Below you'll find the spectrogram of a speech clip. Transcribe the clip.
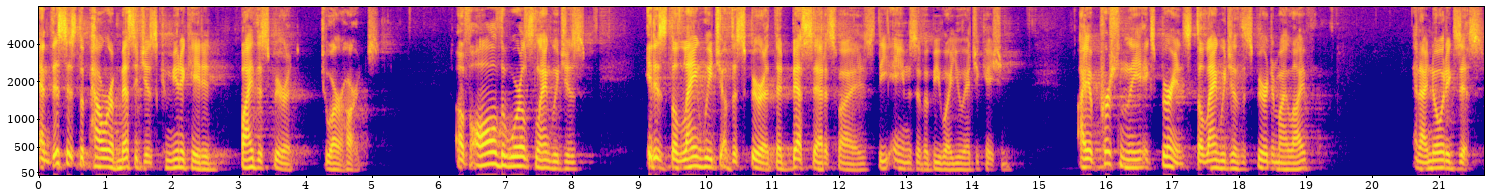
And this is the power of messages communicated by the Spirit to our hearts. Of all the world's languages, it is the language of the Spirit that best satisfies the aims of a BYU education. I have personally experienced the language of the Spirit in my life, and I know it exists.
